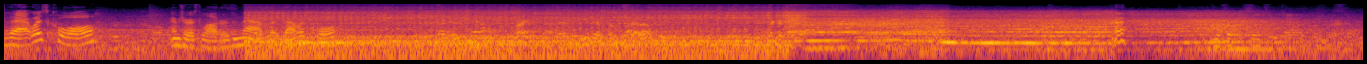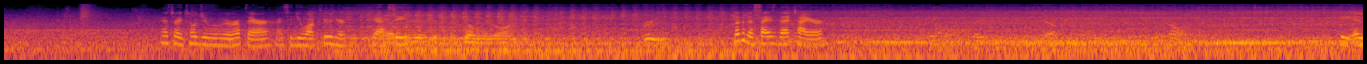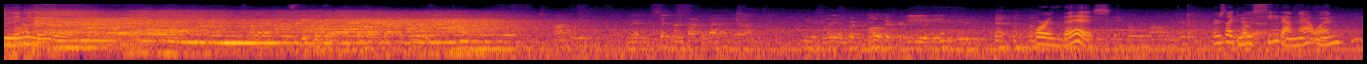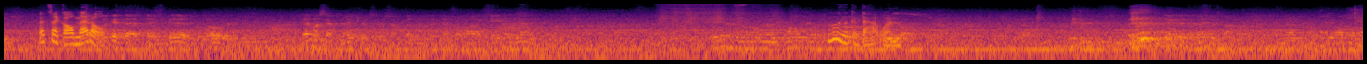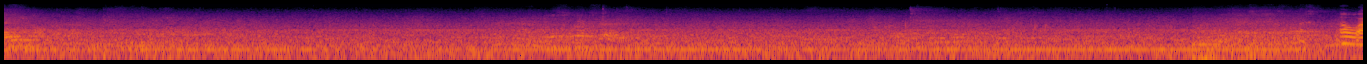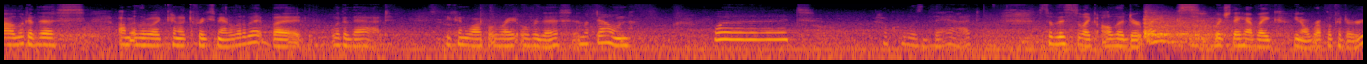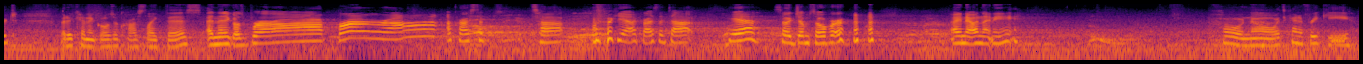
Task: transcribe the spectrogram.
That was cool. I'm sure it's louder than that, but that was cool. Right. And you have something set up. Like a- That's what I told you when we were up there. I said you walk through here. Yeah, see? Look at the size of that tire. The Eliminator. Sitting on top of that. You just lay over the motor. Or this. There's like no seat on that one. That's like all metal. Look at that thing, good. That must have nitrous or something on it, that's a lot of cables. Ooh, look at that one. Oh wow, look at this. Um, it literally kind of freaks me out a little bit, but look at that. You can walk right over this and look down. What? How cool is that? So this is like all the dirt bikes, which they have like, you know, replica dirt, but it kind of goes across like this. And then it goes brah, brah, across the top. yeah, across the top. Yeah, so it jumps over. I know, isn't that neat? Oh no, it's kind of freaky.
